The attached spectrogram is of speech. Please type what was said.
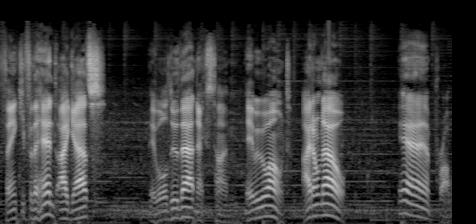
Thank you for the hint, I guess. Maybe we'll do that next time. Maybe we won't. I don't know. Yeah, probably.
